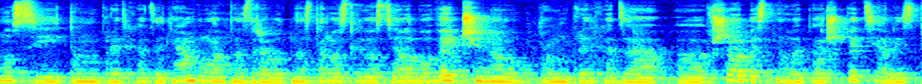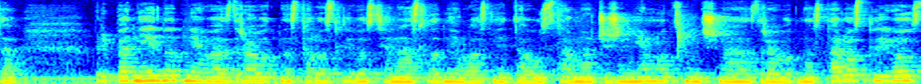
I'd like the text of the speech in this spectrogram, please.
Musí tomu predchádzať ambulantná zdravotná starostlivosť, alebo väčšinou tomu predchádza všeobecný lekár, špecialista, prípadne jednodňová zdravotná starostlivosť a následne vlastne tá ústavná, čiže nemocničná zdravotná starostlivosť.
